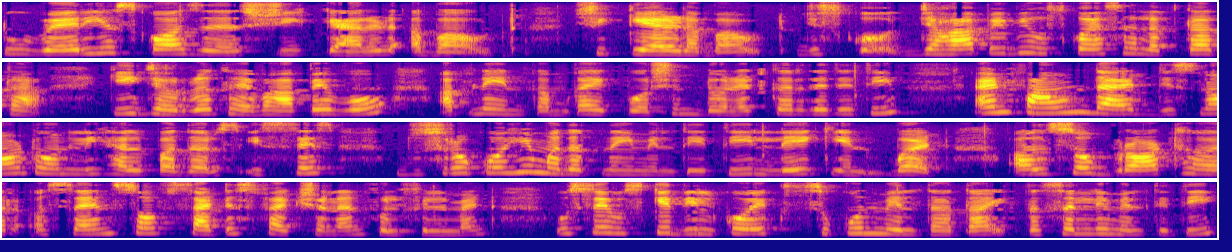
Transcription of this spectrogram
to various causes she cared about. She cared about. जिसको, जहाँ पे भी उसको ऐसा लगता था कि ज़रूरत है, वहाँ पे वो अपने इनकम का एक पोर्शन डोनेट कर देती थी and found that this not only help others इससे दूसरों को ही मदद नहीं मिलती थी, लेकिन but also brought her a sense of satisfaction and fulfilment उससे उसके दिल को एक सुकून मिलता था, एक तसल्ली मिलती थी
